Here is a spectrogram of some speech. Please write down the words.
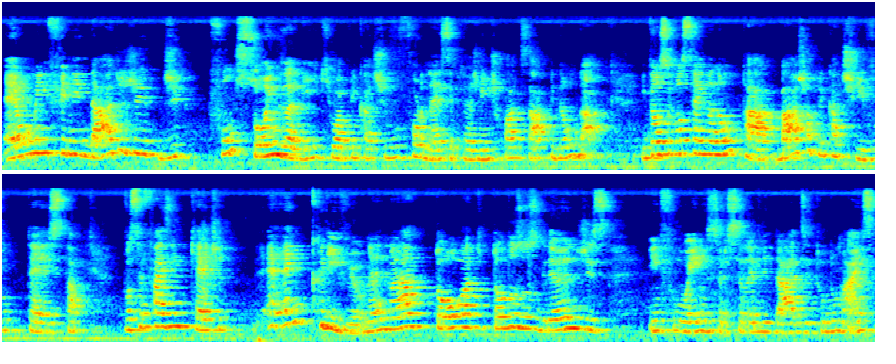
é uma infinidade de, de funções ali que o aplicativo fornece pra gente, o WhatsApp não dá. Então, se você ainda não tá, baixa o aplicativo, testa, você faz enquete, é, é incrível, né? Não é à toa que todos os grandes influencers, celebridades e tudo mais,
